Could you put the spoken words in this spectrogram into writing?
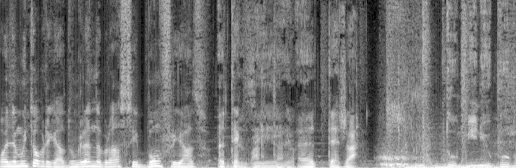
Olha, muito obrigado. Um grande abraço e bom feriado. Até quarta. Até já. Domínio Público.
